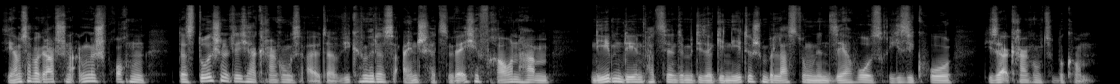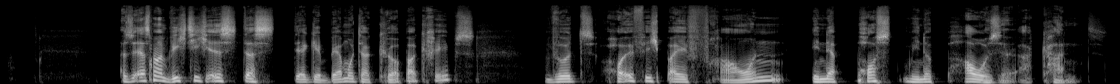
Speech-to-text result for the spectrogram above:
Sie haben es aber gerade schon angesprochen, das durchschnittliche Erkrankungsalter. Wie können wir das einschätzen? Welche Frauen haben neben den Patienten mit dieser genetischen Belastung ein sehr hohes Risiko, diese Erkrankung zu bekommen? Also erstmal wichtig ist, dass der Gebärmutterkörperkrebs wird häufig bei Frauen in der Postmenopause erkannt.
